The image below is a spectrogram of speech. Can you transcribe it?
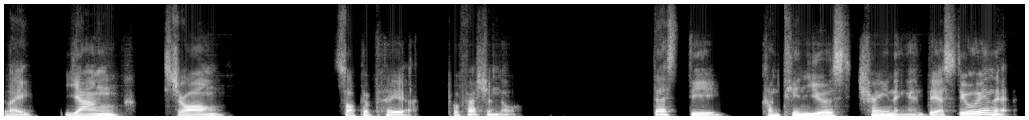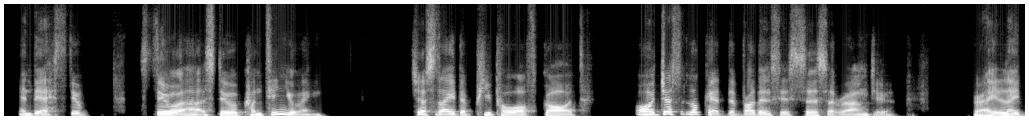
like young, strong soccer player, professional. That's the continuous training and they're still in it and they're still still uh, still continuing. Just like the people of god or just look at the brothers and sisters around you right? Like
